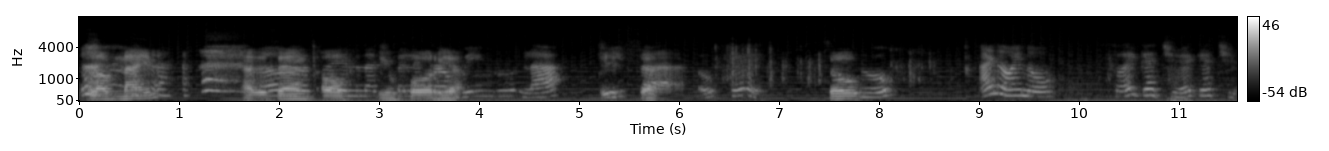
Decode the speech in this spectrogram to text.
Cloud nine and the Oh, sense of euphoria. wingu la Tisa. tisa. Okay. So, So, I know, I know. So I get you, I get you.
